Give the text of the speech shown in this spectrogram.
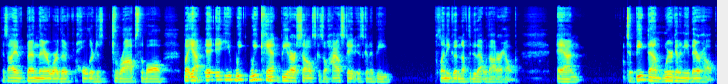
because I have been there where the holder just drops the ball. But yeah, it, it, we we can't beat ourselves because Ohio State is going to be plenty good enough to do that without our help. And to beat them, we're going to need their help.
